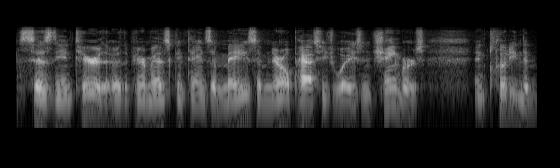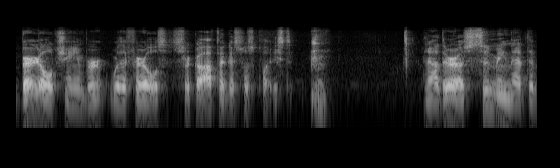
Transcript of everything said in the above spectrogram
Says the interior of the pyramids contains a maze of narrow passageways and chambers, including the burial chamber where the pharaoh's sarcophagus was placed. now, they're assuming that the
